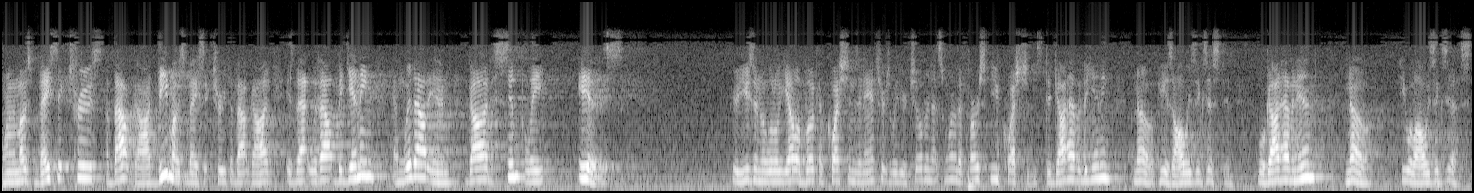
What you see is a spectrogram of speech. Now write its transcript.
One of the most basic truths about God, the most basic truth about God, is that without beginning and without end, God simply is. If you're using the little yellow book of questions and answers with your children, that's one of the first few questions. Did God have a beginning? No, He has always existed. Will God have an end? No, He will always exist.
